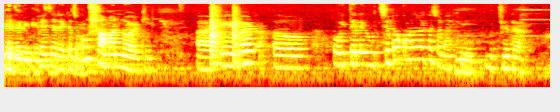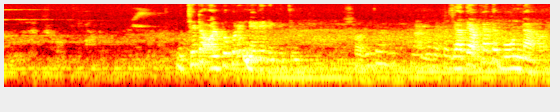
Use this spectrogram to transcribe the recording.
ভেজে রেখেছি। ভেজে রেখেছো খুব সামান্য আর কি। আর এবার ওই তেলে উচ্ছেটাও করে রেখেছো নাকি? উচ্ছেটা। উচ্ছেটা অল্প করে নেড়ে রেখেছি। যাতে আপনাকে বোন না হয়।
